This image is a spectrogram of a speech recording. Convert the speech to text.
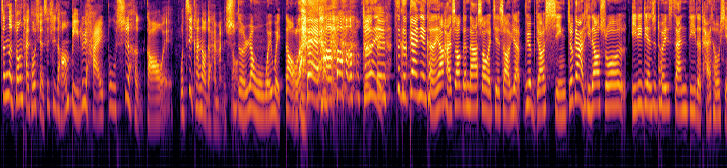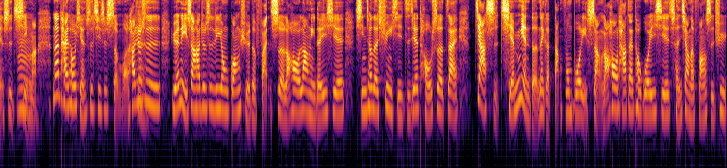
真的装抬头显示器的，好像比率还不是很高哎，我自己看到的还蛮少的。让我娓娓道来。对，就是这个概念，可能要还是要跟大家稍微介绍一下，因为比较新。就刚才提到说，一利电是推三 D 的抬头显示器嘛？那抬头显示器是什么？它就是原理上，它就是利用光学的反射，然后让你的一些行车的讯息直接投射在。驾驶前面的那个挡风玻璃上，然后它再透过一些成像的方式去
